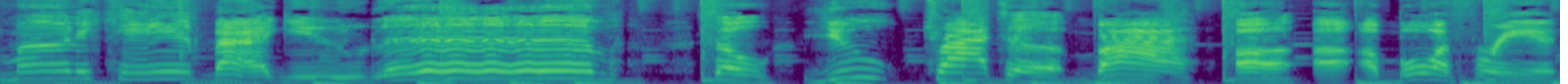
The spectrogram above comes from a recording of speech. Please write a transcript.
Money can't buy you love. So you try to buy a, a, a boyfriend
